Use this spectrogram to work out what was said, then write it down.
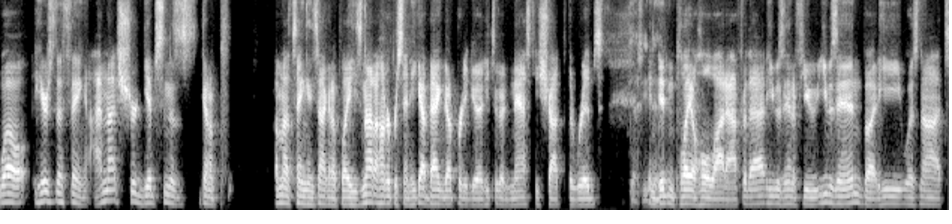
Well, here's the thing. I'm not sure Gibson is going to. I'm not saying he's not going to play. He's not 100%. He got banged up pretty good. He took a nasty shot to the ribs yes, and did. not play a whole lot after that. He was in a few, he was in, but he was not.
